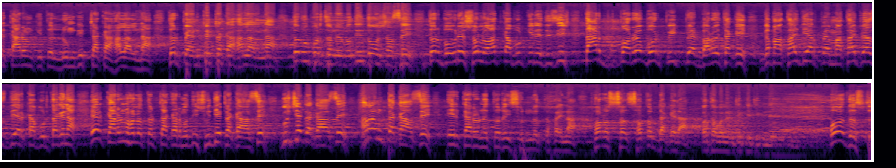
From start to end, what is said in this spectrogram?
এর কারণ কি? তোর লুঙ্গির টাকা হালাল না, তোর প্যান্টের টাকা হালাল না, তোর উপার্জনের মধ্যে দোষ আছে। তোর বউরে ষোলো হাত কাপড় কিনে দিছিস তারপরেও বোর পিঠ পেট বারোই থাকে। মাথায় দেওয়ার মাথায় পেঁয়াজ দেওয়ার কাপড় থাকে না। এর কারণ হলো তোর টাকার মধ্যে সুদে টাকা আছে গুছিয়ে টাকা আছে, হারাম টাকা আছে। এর কারণে তোর এই শূন্যত হয় না। ফরস সতর ডাকে না কথা বলেন ঠিক ঠিক না? ও দোস্ত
